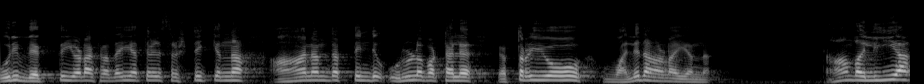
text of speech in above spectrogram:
ഒരു വ്യക്തിയുടെ ഹൃദയത്തിൽ സൃഷ്ടിക്കുന്ന ആനന്ദത്തിന്റെ ഉരുളുപൊട്ടൽ എത്രയോ വലുതാണ് എന്ന്. ആ വലിയ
